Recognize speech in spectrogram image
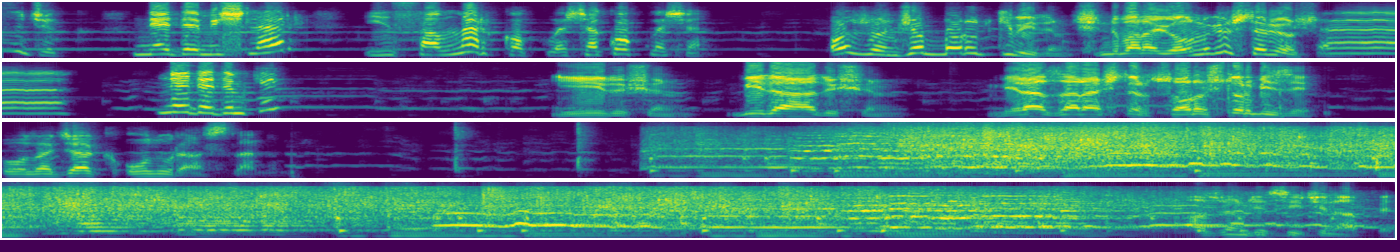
azıcık. Ne demişler? İnsanlar koklaşa koklaşa. Az önce barut gibiydin. Şimdi bana yol mu gösteriyorsun? Ee, ne dedim ki? İyi düşün. Bir daha düşün. Biraz araştır, soruştur bizi. Olacak olur aslanım. Az öncesi için affet.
